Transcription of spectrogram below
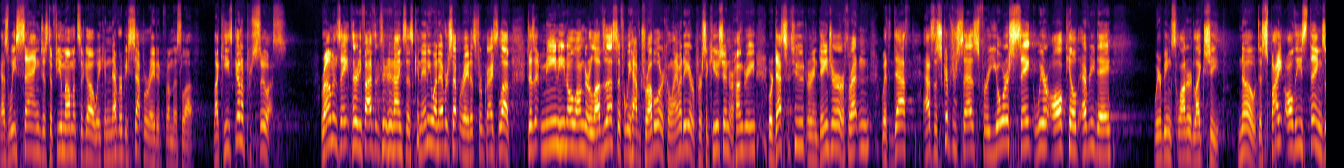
as we sang just a few moments ago, we can never be separated from this love. Like He's going to pursue us. Romans 8 35 through 39 says, Can anyone ever separate us from Christ's love? Does it mean he no longer loves us if we have trouble or calamity or persecution or hungry or destitute or in danger or threatened with death? As the scripture says, For your sake we are all killed every day. We are being slaughtered like sheep. No, despite all these things,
